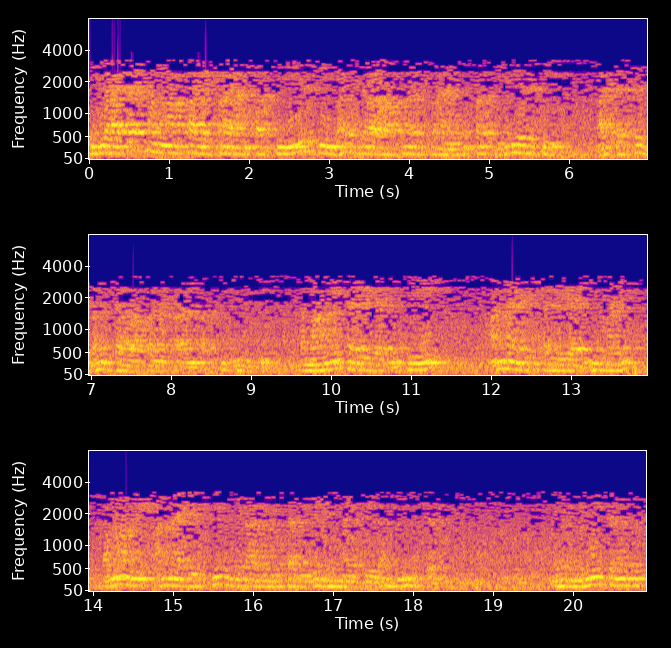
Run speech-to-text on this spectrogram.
සම්මාපාය කායන් පස්සේ සී මද්දා ආකාරයන් පස්සේ අර්ථක බංකවා කරන පස්සේ සමානී ශරීරයේ අන්නයේ ශරීරයයි සමානී අන්නයේ සියලු දෙනාගේ ශරීරෙ මෙන්නයි කියලා හිතනවා. එහෙනම් මෙන්න කරනකොට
